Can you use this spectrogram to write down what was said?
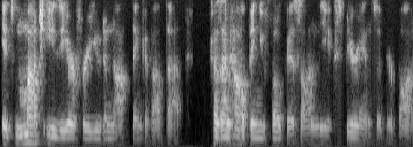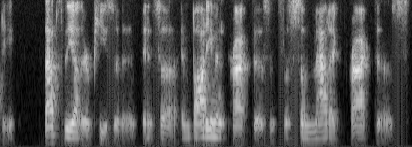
it's much easier for you to not think about that because i'm helping you focus on the experience of your body that's the other piece of it. It's a embodiment practice. It's a somatic practice.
